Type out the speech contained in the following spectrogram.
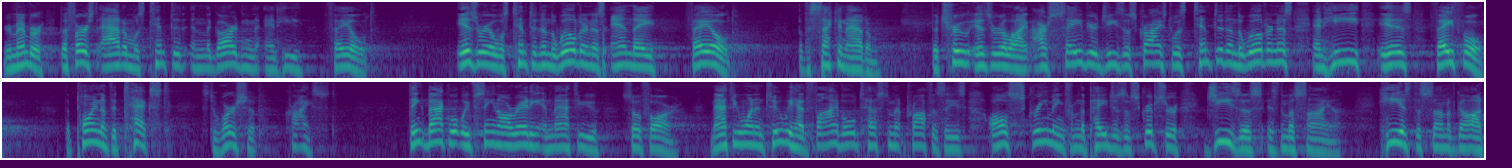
Remember, the first Adam was tempted in the garden and he failed. Israel was tempted in the wilderness and they failed. But the second Adam, the true Israelite, our Savior Jesus Christ, was tempted in the wilderness and he is faithful. The point of the text is to worship Christ. Think back what we've seen already in Matthew so far. Matthew 1 and 2, we had five Old Testament prophecies, all screaming from the pages of Scripture Jesus is the Messiah. He is the Son of God.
